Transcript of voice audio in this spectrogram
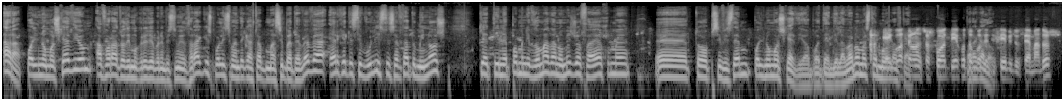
Άρα, πολυνομοσχέδιο αφορά το Δημοκρατίο Πανεπιστήμιο Θράκης. Πολύ σημαντικά αυτά που μας είπατε, βέβαια. Έρχεται στη Βουλή στις 7 του μηνός και την επόμενη εβδομάδα νομίζω θα έχουμε ε, το ψηφιστέ πολυνομοσχέδιο από ό,τι αντιλαμβανόμαστε. Εγώ θέλω να σας πω ότι έχω Παρακαλώ. τοποθετηθεί επί του θέματος.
